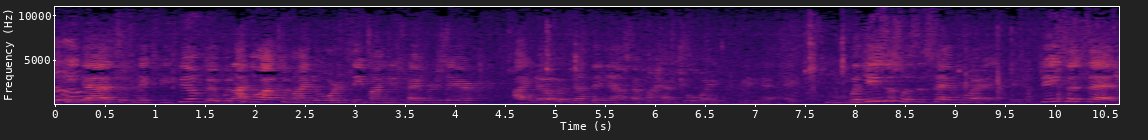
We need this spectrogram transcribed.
that he does is makes me feel good. When I go out to my door and see my newspapers there, I know if nothing else, I'm going to have joy reading that paper. But Jesus was the same way. Jesus said,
